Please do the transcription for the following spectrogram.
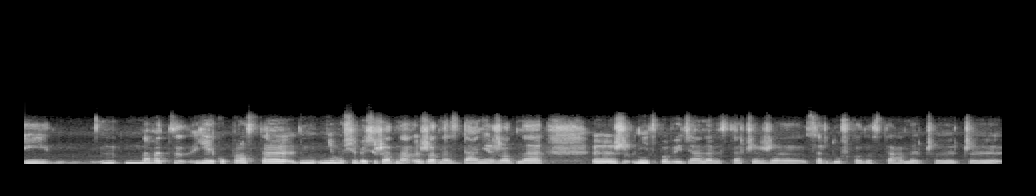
I nawet jejku, proste, nie musi być żadna, żadne zdanie, żadne, y, nic powiedziane, wystarczy, że serduszko dostanę, czy, czy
